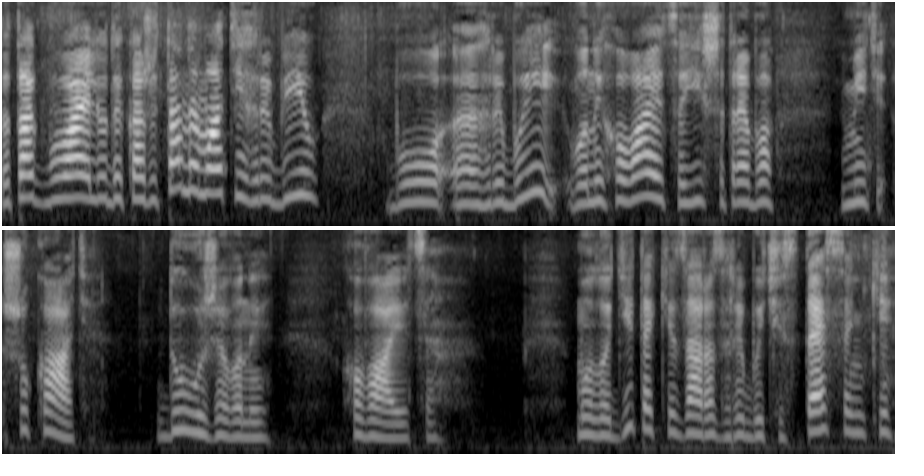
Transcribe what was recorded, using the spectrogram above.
То так буває, люди кажуть, та нема ті грибів, бо е, гриби вони ховаються, їх ще треба вміти шукати. Дуже вони ховаються. Молоді такі зараз гриби чистесенькі.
